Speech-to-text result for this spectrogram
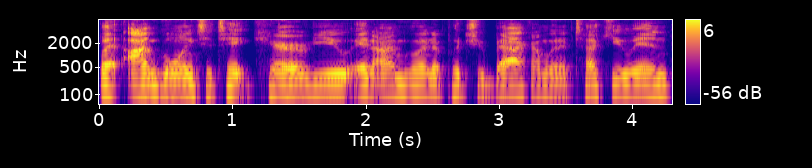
but I'm going to take care of you and I'm going to put you back. I'm going to tuck you in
